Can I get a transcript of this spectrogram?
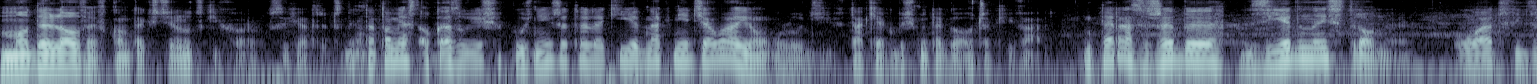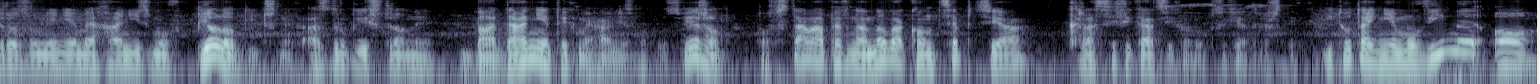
modelowe w kontekście ludzkich chorób psychiatrycznych. Natomiast okazuje się później, że te leki jednak nie działają u ludzi tak, jakbyśmy tego oczekiwali. I teraz, żeby z jednej strony ułatwić zrozumienie mechanizmów biologicznych, a z drugiej strony badanie tych mechanizmów u zwierząt, powstała pewna nowa koncepcja klasyfikacji chorób psychiatrycznych. I tutaj nie mówimy o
